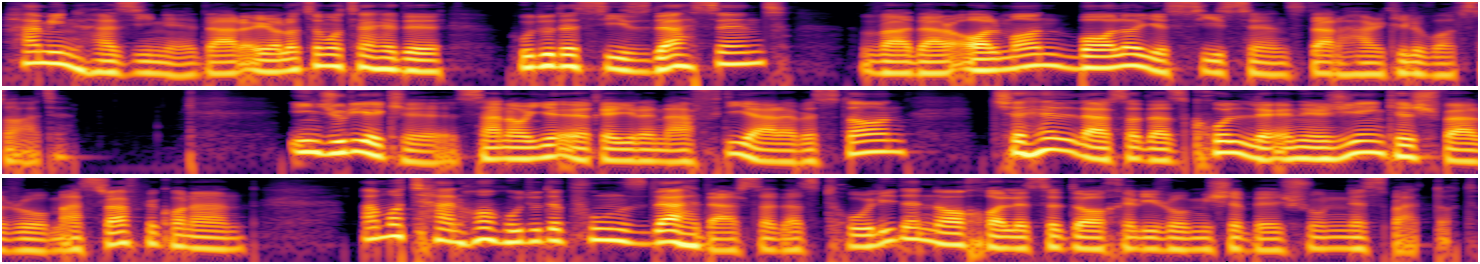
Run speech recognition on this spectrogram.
همین هزینه در ایالات متحده حدود 13 سنت و در آلمان بالای 30 سنت در هر کیلووات ساعته. اینجوریه که صنایع غیر نفتی عربستان چهل درصد از کل انرژی این کشور رو مصرف می‌کنن اما تنها حدود 15 درصد از تولید ناخالص داخلی رو میشه بهشون نسبت داد.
